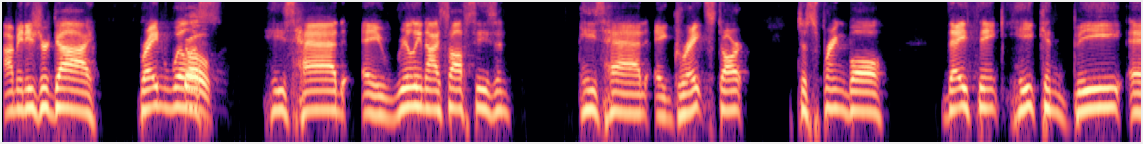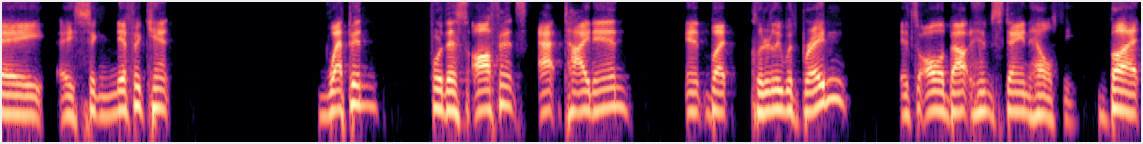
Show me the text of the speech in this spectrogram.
I mean, he's your guy. Brayden Willis, he's had a really nice offseason. He's had a great start to spring ball. They think he can be a, a significant weapon for this offense at tight end. And, but clearly with Brayden, it's all about him staying healthy. But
